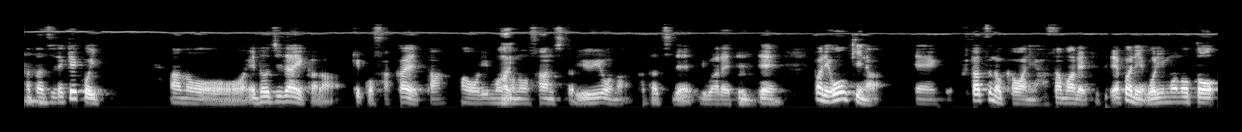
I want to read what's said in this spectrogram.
形で結構い、あの、江戸時代から結構栄えた、まあ、織物の産地というような形で言われてて、やっぱり大きな、えー二つの川に挟まれてて、やっぱり織物と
